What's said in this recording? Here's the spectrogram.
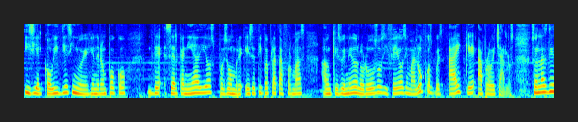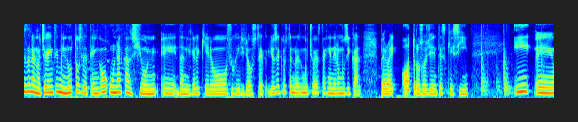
Y si el COVID-19 genera un poco de cercanía a Dios, pues hombre, ese tipo de plataformas, aunque suene dolorosos y feos y malucos, pues hay que aprovecharlos. Son las 10 de la noche, 20 minutos. Le tengo una canción, eh, Daniel, que le quiero sugerir a usted. Yo sé que usted no es mucho de este género musical, pero hay otros oyentes que sí. Y eh,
